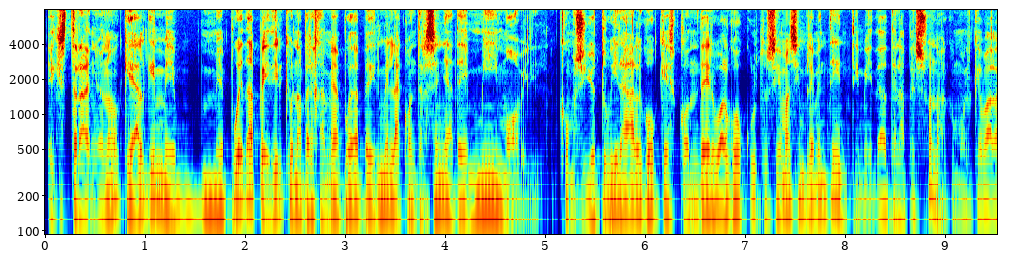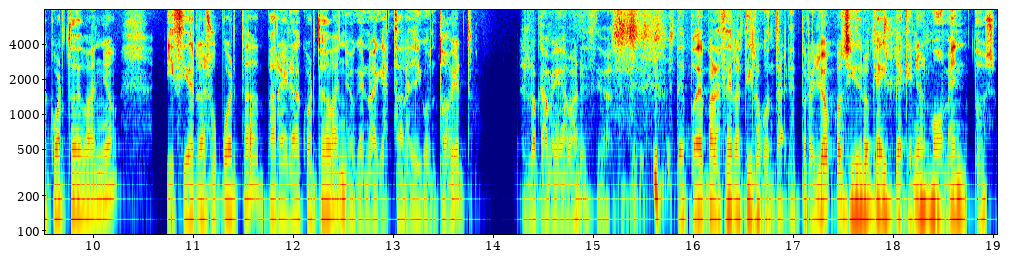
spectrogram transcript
extraño, ¿no? Que alguien me, pueda pedir, que una pareja mía pueda pedirme la contraseña de mi móvil, como si yo tuviera algo que esconder o algo oculto. Se llama simplemente intimidad de la persona, como el que va al cuarto de baño y cierra su puerta para ir al cuarto de baño, que no hay que estar allí con todo abierto. Es lo que a mí me parece. Te puede parecer a ti lo contrario. Pero yo considero que hay pequeños momentos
